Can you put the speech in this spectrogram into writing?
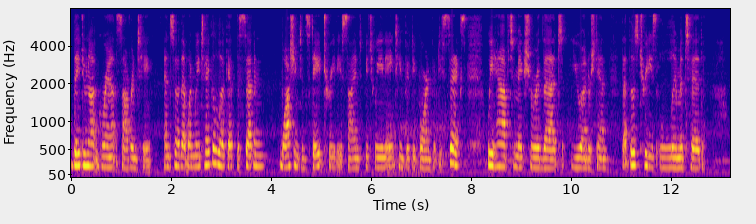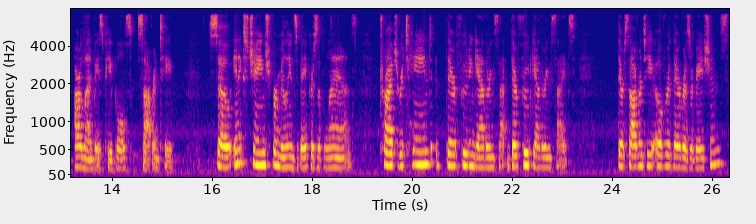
they do not grant sovereignty. And so that when we take a look at the seven Washington State Treaty signed between 1854 and 56, we have to make sure that you understand that those treaties limited our land-based peoples' sovereignty. So in exchange for millions of acres of lands, tribes retained their food and gathering their food gathering sites. their sovereignty over their reservations,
